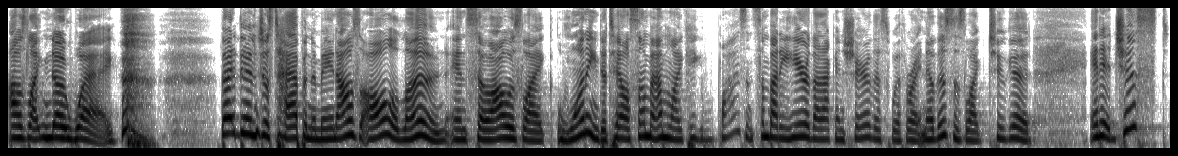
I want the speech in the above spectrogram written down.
I was like, No way. that didn't just happen to me. And I was all alone. And so I was like wanting to tell somebody, I'm like, why isn't somebody here that I can share this with right now? This is like too good. And it just,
